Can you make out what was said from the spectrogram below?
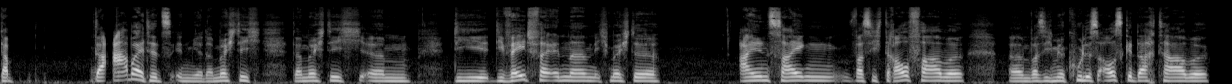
da, arbeitet es in mir. Da möchte ich, da möchte ich ähm, die, die Welt verändern. Ich möchte allen zeigen, was ich drauf habe, ähm, was ich mir Cooles ausgedacht habe.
